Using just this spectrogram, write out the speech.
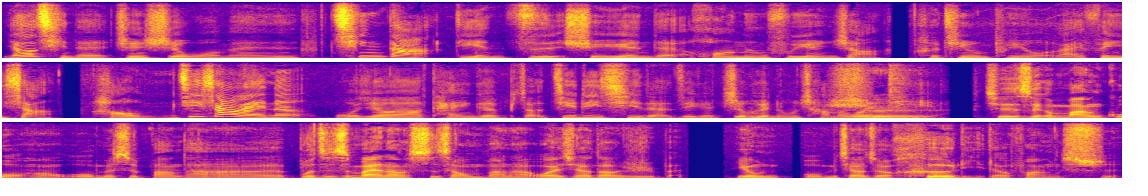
邀请的正是我们清大电资学院的黄能副院长，和听众朋友来分享。好，接下来呢，我就要谈一个比较接地气的这个智慧农场的问题。其实这个芒果哈，我们是帮它不只是卖到市场，我们帮它外销到日本。用我们叫做贺礼的方式，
